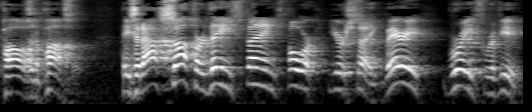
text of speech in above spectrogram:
Paul's an apostle. He said, I suffer these things for your sake. Very brief review.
